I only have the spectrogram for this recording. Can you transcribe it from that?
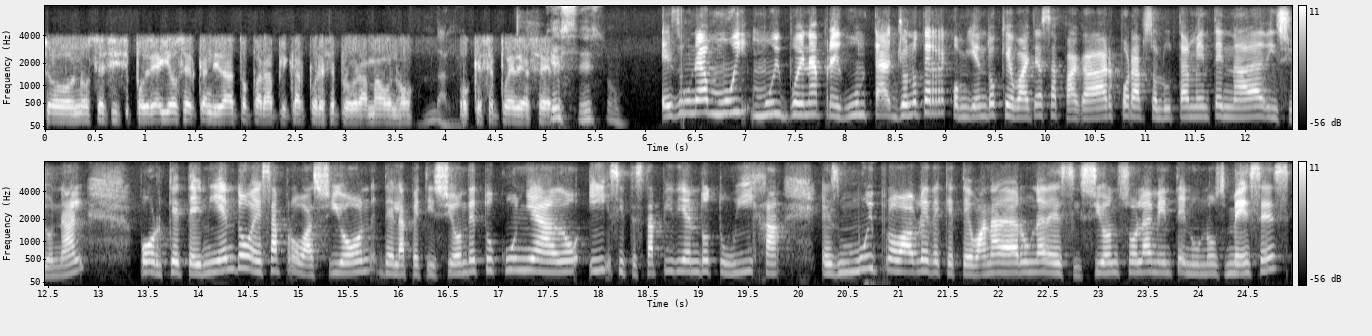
So, no sé si, si podría yo ser candidato para aplicar por ese programa o no. O qué se puede hacer. es eso? Es una muy, muy buena pregunta. Yo no te recomiendo que vayas a pagar por absolutamente nada adicional, porque teniendo esa aprobación de la petición de tu cuñado y si te está pidiendo tu hija, es muy probable de que te van a dar una decisión solamente en unos meses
